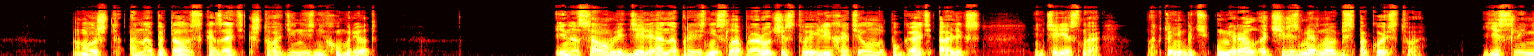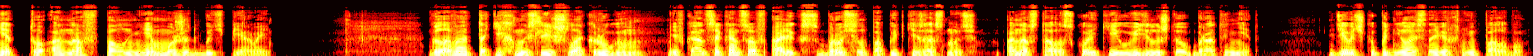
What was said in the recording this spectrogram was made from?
Может, она пыталась сказать, что один из них умрет? И на самом ли деле она произнесла пророчество или хотела напугать Алекс? Интересно, а кто-нибудь умирал от чрезмерного беспокойства? Если нет, то она вполне может быть первой. Голова от таких мыслей шла кругом, и в конце концов Алекс бросила попытки заснуть. Она встала с койки и увидела, что брата нет. Девочка поднялась на верхнюю палубу.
